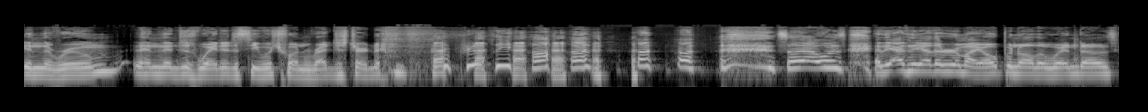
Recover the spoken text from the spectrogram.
in the room and then just waited to see which one registered really hot. so that was, and the, the, other room I opened all the windows.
